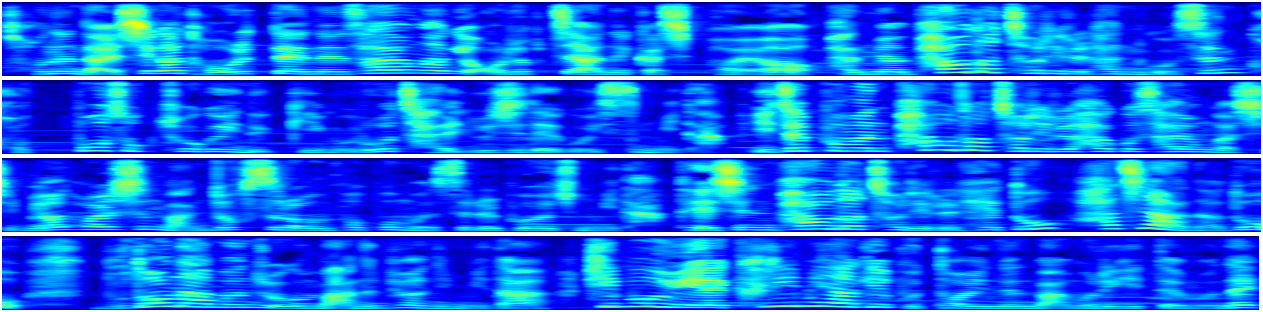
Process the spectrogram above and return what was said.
저는 날씨가 더울 때는 사용하기 어렵지 않을까 싶어요. 반면 파우더 처리를 한 곳은 겉보속촉의 느낌으로 잘 유지되고 있습니다. 이 제품은 파우더 처리를 하고 사용하시면 훨씬 만족스러운 퍼포먼스를 보여줍니다. 대신 파우더 처리를 해도 하지 않아도 묻어남은 조금 많은 편입니다. 피부 위에 creamy하게 붙어있는 마무리이기 때문에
